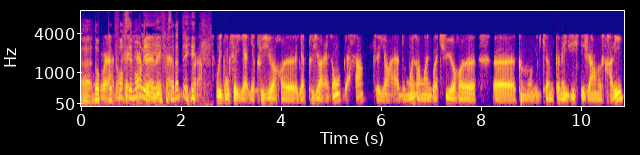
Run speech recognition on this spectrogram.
Euh, donc, donc, forcément, il faut s'adapter. Voilà. Oui, donc il y a, y a, plusieurs, euh, il y a plusieurs raisons. Il y a ça, qu'il y aura de moins en moins de voitures euh, euh, comme, on, comme, comme existe déjà en Australie.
